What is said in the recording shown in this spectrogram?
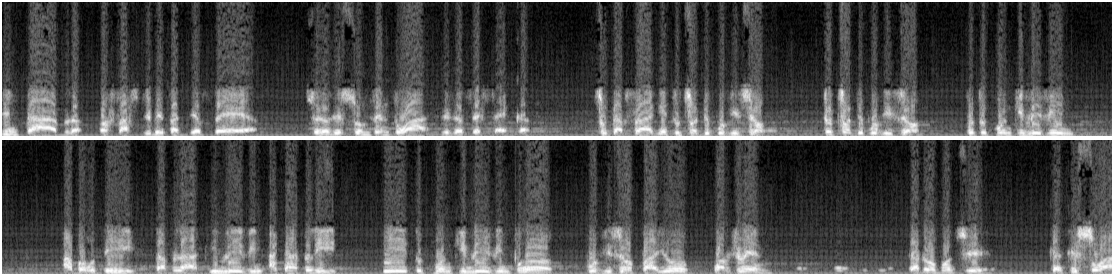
une table en face de mes adversaires, selon le psaume 23, le verset 5. Sous table ça, il y a toutes sortes de provisions, toutes sortes de provisions pour tout le monde qui veut venir aborde tabla, ki vle vin atable, e tout moun ki vle vin pran provisyon payo wap jwen. Kadon bon Dje, kelke swa,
